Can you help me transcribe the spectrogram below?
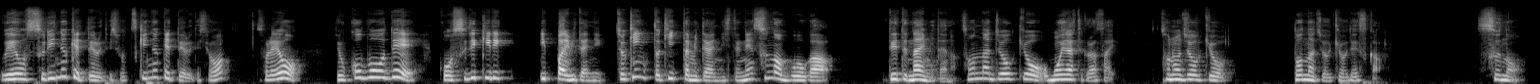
上をすり抜けてるでしょ？突き抜けてるでしょ？それを横棒で、こう、すり切り一杯みたいに、チョキンと切ったみたいにしてね、巣の棒が出てないみたいな、そんな状況を思い出してください。その状況、どんな状況ですか？巣の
